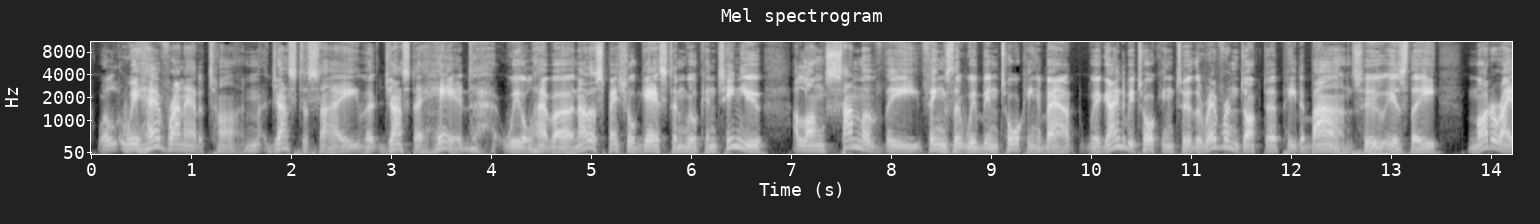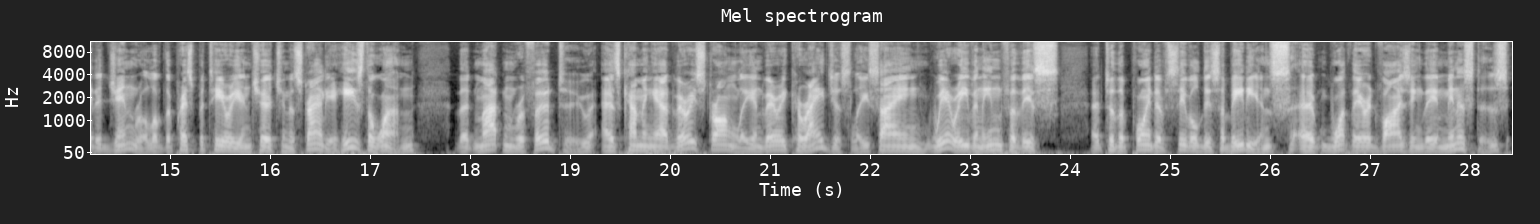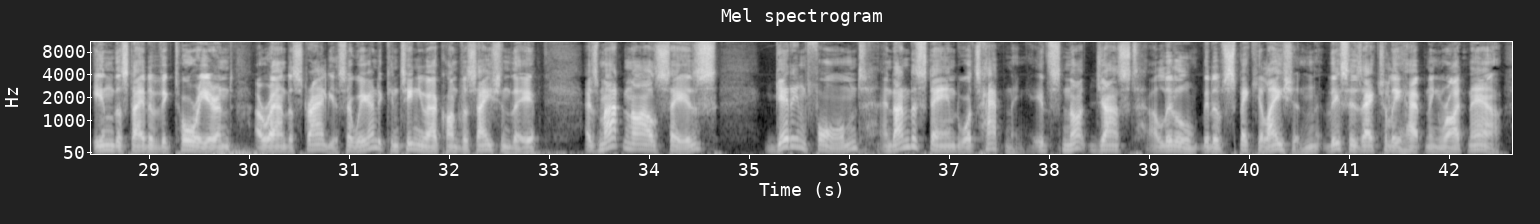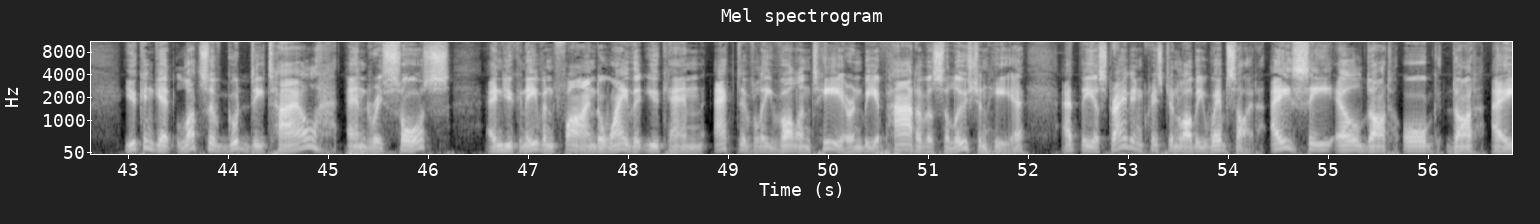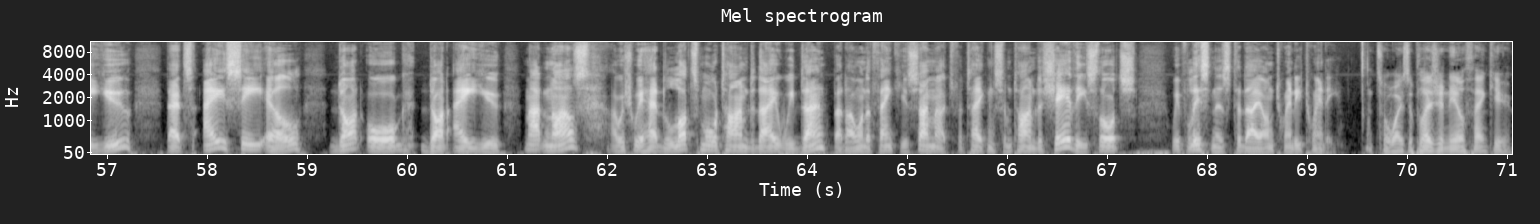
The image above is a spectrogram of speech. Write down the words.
Well, we have run out of time. Just to say that just ahead, we'll have another special guest and we'll continue along some of the things that we've been talking about. We're going to be talking to the Reverend Dr. Peter Barnes, who is the Moderator General of the Presbyterian Church in Australia. He's the one that Martyn referred to as coming out very strongly and very courageously saying, We're even in for this uh, to the point of civil disobedience, uh, what they're advising their ministers in the state of Victoria and around Australia. So we're going to continue our conversation there. As Martyn Iles says, get informed and understand what's happening. It's not just a little bit of speculation, this is actually happening right now. You can get lots of good detail and resource and you can even find a way that you can actively volunteer and be a part of a solution here at the Australian Christian Lobby website, acl.org.au. That's acl.org.au. Martyn Iles, I wish we had lots more time today. We don't, but I want to thank you so much for taking some time to share these thoughts with listeners today on 2020. It's always a pleasure, Neil. Thank you.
